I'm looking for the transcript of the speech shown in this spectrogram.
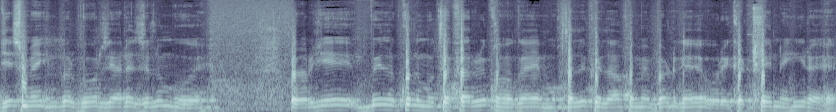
جس میں ان پر بہت زیادہ ظلم ہوئے اور یہ بالکل متفرق ہو گئے، مختلف علاقوں میں بڑھ گئے اور اکٹھے نہیں رہے۔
